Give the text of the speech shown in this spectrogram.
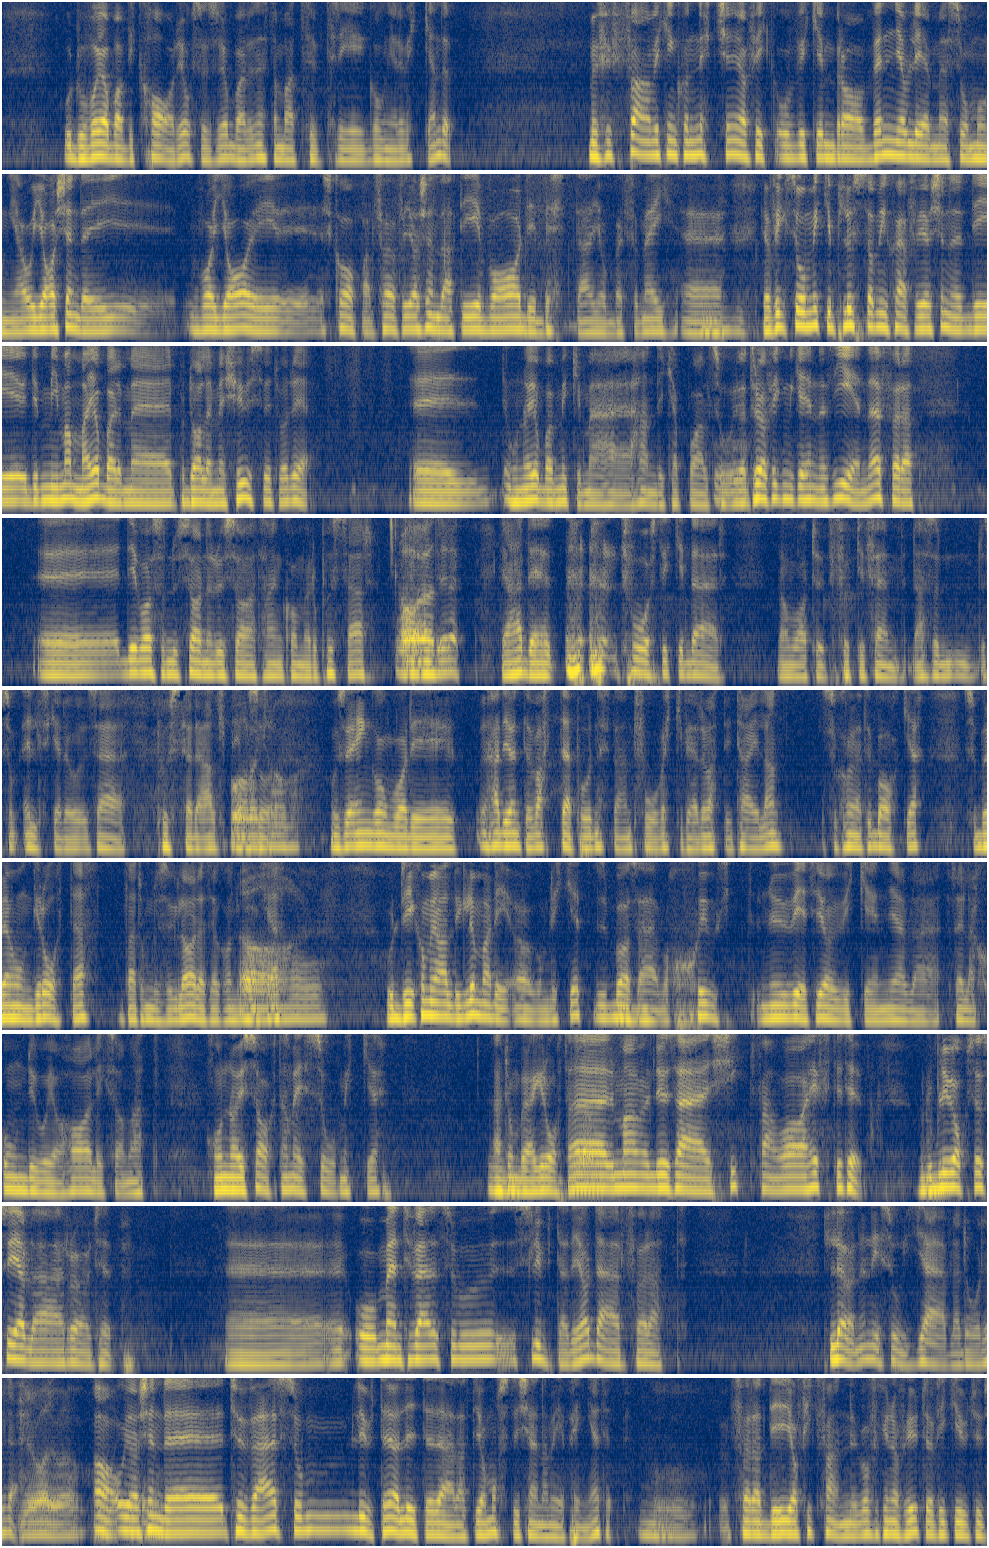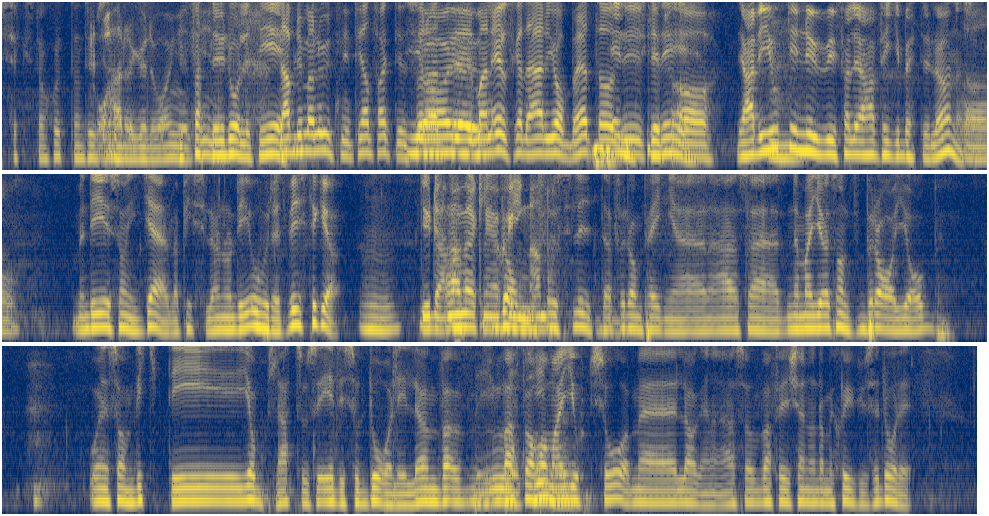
Och då var jag bara vikarie också, så jag jobbade nästan bara typ tre gånger i veckan typ. Men för fan vilken connection jag fick och vilken bra vän jag blev med så många. Och jag kände vad jag är skapad för. För jag kände att det var det bästa jobbet för mig. Eh, Jag fick så mycket plus av min chef. För jag kände det, det, min mamma jobbade med, på Dalhemers hus, vet du vad det är? Eh, hon har jobbat mycket med handikapp och allt så. Jag tror jag fick mycket hennes gener för att eh, det var som du sa när du sa att han kommer och pussar. Ja, direkt. Jag hade två stycken där. De var typ 45. Alltså, som älskade och så här pussade alltid. Bara Och så. och så en gång var det, hade jag inte varit där på nästan två veckor för jag hade varit i Thailand. Så kom jag tillbaka. Så började hon gråta för att hon blev så glad att jag kom tillbaka. Ja, Och det kommer jag aldrig glömma det ögonblicket. Det bara så här, vad sjukt. Nu vet jag vilken jävla relation du och jag har liksom. Att hon har ju saknat mig så mycket. Att hon börjar gråta. Man, det är så här, shit fan vad häftigt typ. Och då blev jag också så jävla rörd typ. Eh, och, men tyvärr så slutade jag där för att lönen är så jävla dålig där. var det. Var. Ja, och jag kände tyvärr så lutar jag lite där att jag måste tjäna mer pengar typ. Mm. För att det jag fick fan, varför kunde jag få ut? Jag fick ut typ 16-17 tusen. Åh herregud, det var du ingenting. fattar ju hur dåligt det är. Där blir man utnyttjad faktiskt. För Ja, att ja. eh, man älskar det här jobbet. Och Älskar det. är det. Ja, Jag hade gjort det nu ifall jag fick bättre lön alltså. ja. Men det är sån jävla pisslön och det är orättvist tycker jag. Det är ju där man verkligen gör de skillnad. får slita för de pengarna. Så här, när man gör ett sånt bra jobb och en sån viktig jobbplats och så är det så dålig lön. Va, Det är ju varför har man gjort så med lagarna? Alltså, varför tjänar de i sjukhuset dåligt?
